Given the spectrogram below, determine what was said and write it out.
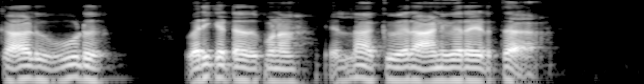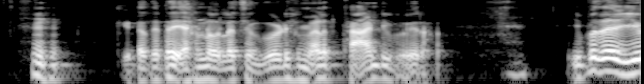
காடு ஊடு வரி கட்டாத பணம் எல்லாம் அக்கு வேறு ஆணி வேறு எடுத்தா கிட்டத்தட்ட இரநூறு லட்சம் கோடி மேலே தாண்டி போயிடும் இப்போ தான் யூ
